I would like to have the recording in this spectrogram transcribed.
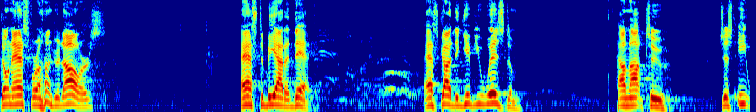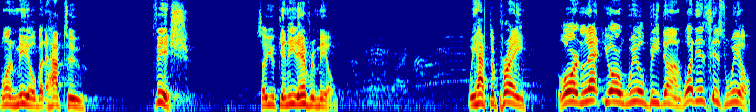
Don't ask for a $100, ask to be out of debt. Ask God to give you wisdom how not to just eat one meal, but how to fish so you can eat every meal. We have to pray, Lord, let your will be done. What is his will?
